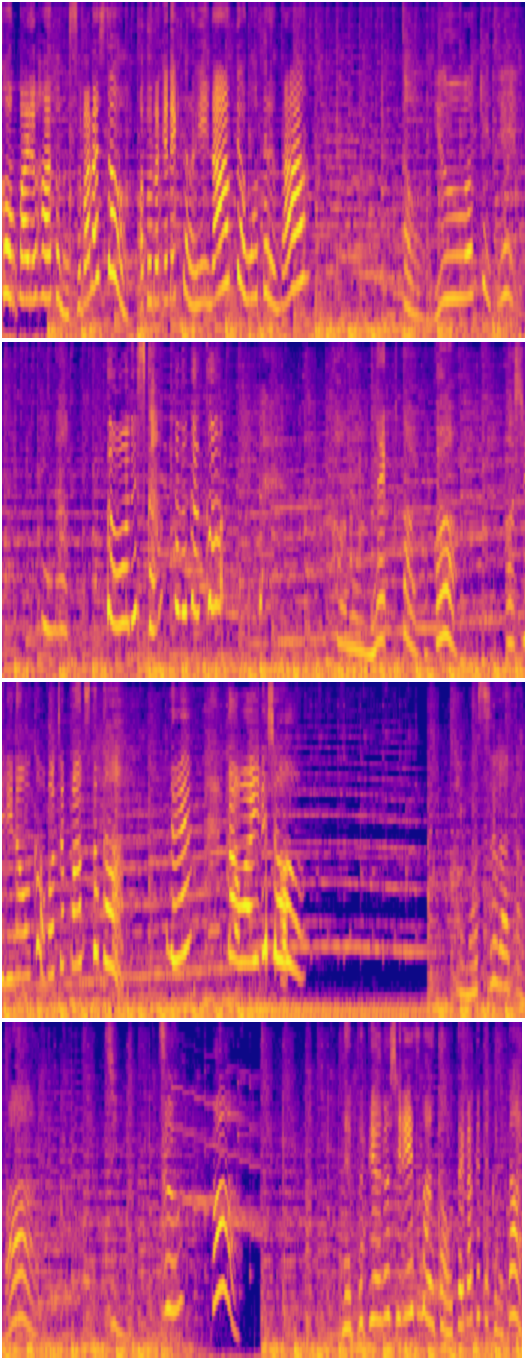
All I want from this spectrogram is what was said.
コンパイルハートの素晴らしさをお届けできたらいいなって思ってるんだ。というわけでみんなどうですか？この格好。このネクタイとかお尻のかぼちゃパンツとか。ね？かわいいでしょの姿は実はネプテューヌシリーズなんかを手がけてくれたつなこ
